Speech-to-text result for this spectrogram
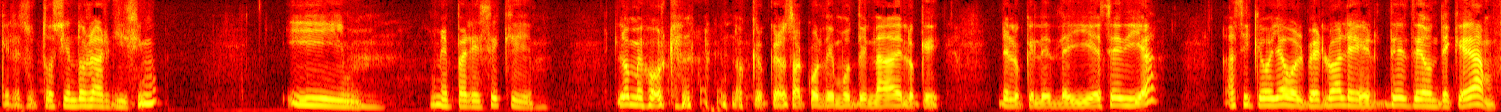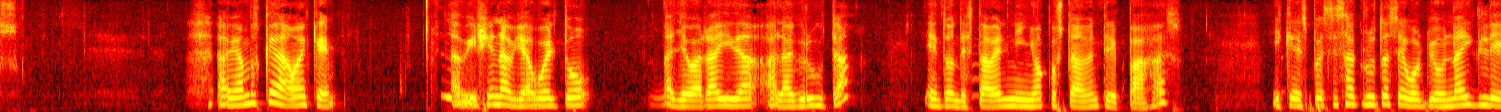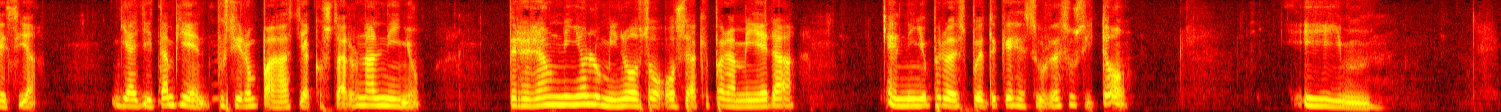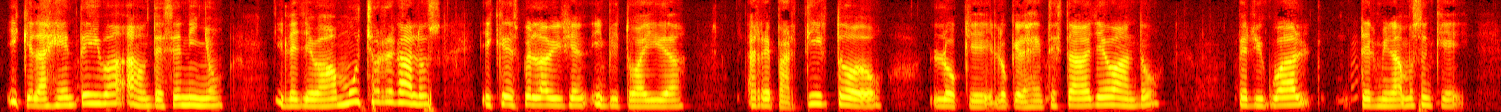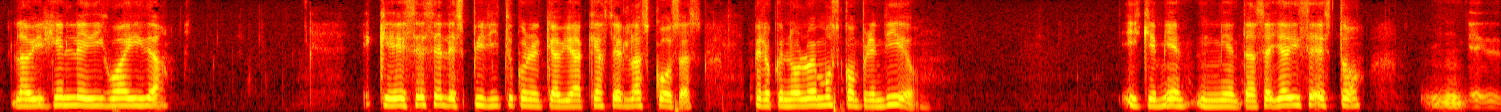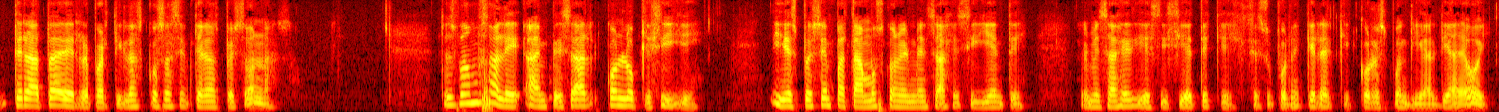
que resultó siendo larguísimo, y me parece que lo mejor que no, creo que nos acordemos de nada de lo que de lo que les leí ese día, así que voy a volverlo a leer desde donde quedamos. Habíamos quedado en que la Virgen había vuelto a llevar a Ida a la gruta en donde estaba el niño acostado entre pajas y que después esa gruta se volvió una iglesia y allí también pusieron pajas y acostaron al niño pero era un niño luminoso, o sea que para mí era el niño, pero después de que Jesús resucitó. Y, y que la gente iba a donde ese niño y le llevaba muchos regalos y que después la Virgen invitó a Ida a repartir todo lo que, lo que la gente estaba llevando, pero igual terminamos en que la Virgen le dijo a Ida, que ese es el espíritu con el que había que hacer las cosas, pero que no lo hemos comprendido. Y que mientras ella dice esto, mm, eh, trata de repartir las cosas entre las personas. Entonces vamos a, a empezar con lo que sigue y después empatamos con el mensaje siguiente, el mensaje 17 que se supone que era el que correspondía al día de hoy.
